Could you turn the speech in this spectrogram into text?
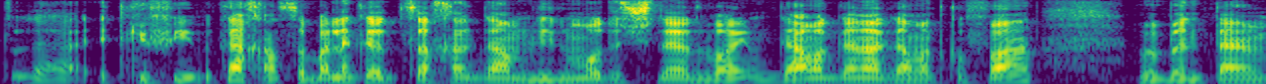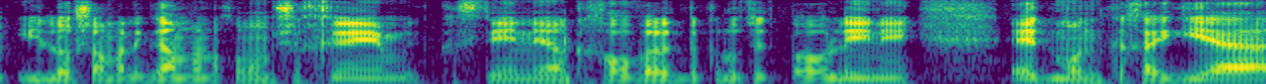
אתה יודע, התקפי, וככה, סבלנקה צריכה גם ללמוד את שני הדברים, גם הגנה, גם התקפה, ובינתיים היא לא שמה לגמרי. אנחנו ממשיכים, קסטיניה ככה עוברת בקלות את פאוליני, אדמונד ככה הגיע,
